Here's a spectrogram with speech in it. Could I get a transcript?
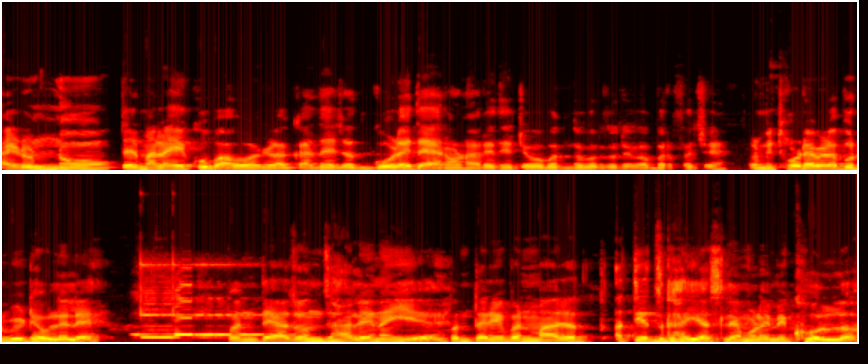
I don't know तर मला हे खूप आवडलं. का त्याच्यात गोळे तयार होणार आहेत. हे जेव्हा बंद करतो तेव्हा बर्फाचे. पण मी थोड्या वेळापूर्वी ठेवलेले. पण ते अजून झाले नाहीये. पण तरी पण माझ्यात अतिच घाई असल्यामुळे मी खोललं.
